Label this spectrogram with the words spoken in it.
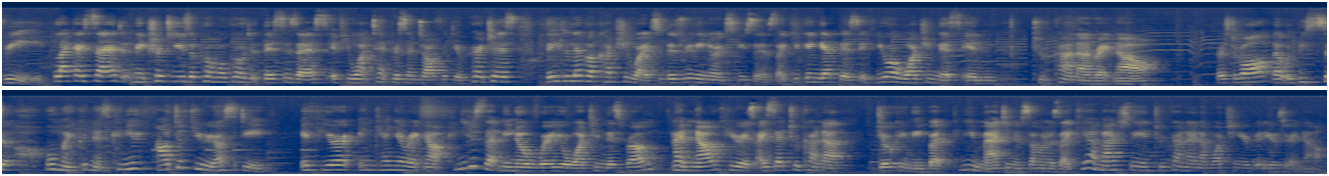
free. Like I said, make sure to use a promo code This Is Ess if you want 10% off with your purchase. They deliver countrywide, so there's really no excuses. Like you can get this if you are watching this in Turkana right now. First of all, that would be so. Oh my goodness! Can you, out of curiosity, if you're in Kenya right now, can you just let me know where you're watching this from? I'm now curious. I said Turkana jokingly, but can you imagine if someone was like, yeah, I'm actually in Turkana and I'm watching your videos right now?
